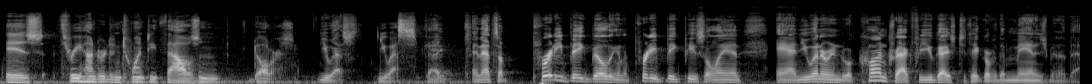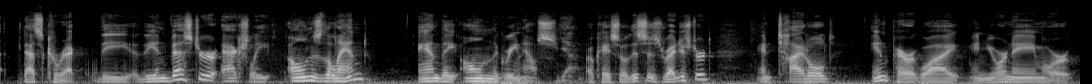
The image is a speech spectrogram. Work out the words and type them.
is $320,000 U.S. US. Okay. And that's a pretty big building and a pretty big piece of land, and you enter into a contract for you guys to take over the management of that. That's correct. The the investor actually owns the land and they own the greenhouse. Yeah. Okay, so this is registered and titled in Paraguay in your name or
